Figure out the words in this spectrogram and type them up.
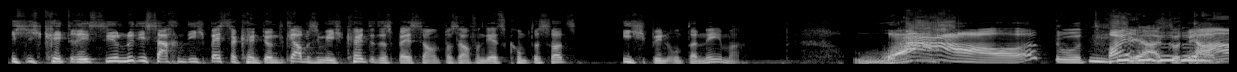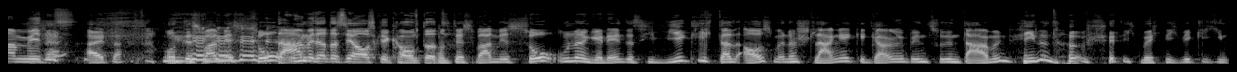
Ich, ich kritisiere nur die Sachen, die ich besser könnte. Und glauben Sie mir, ich könnte das besser. Und pass auf, und jetzt kommt der Satz, ich bin Unternehmer. Wow, du toll. Ja, gut, damit, Alter. Und das war mir so damit hat er sie ausgekontert. und das war mir so unangenehm, dass ich wirklich dann aus meiner Schlange gegangen bin zu den Damen hin und habe gesagt, ich möchte mich wirklich in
